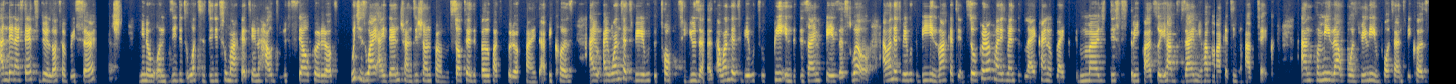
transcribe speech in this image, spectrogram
And then I started to do a lot of research, you know, on digital, what is digital marketing? How do you sell products? Which is why I then transitioned from software developer to product manager because I, I wanted to be able to talk to users. I wanted to be able to be in the design phase as well. I wanted to be able to be in marketing. So product management is like kind of like merge these three parts. So you have design, you have marketing, you have tech. And for me, that was really important because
